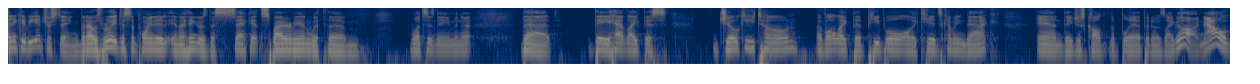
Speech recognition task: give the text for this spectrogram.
then it could be interesting. But I was really disappointed in I think it was the second Spider Man with um what's his name in it, that they had like this jokey tone of all like the people, all the kids coming back. And they just called it the blip, and it was like, oh, now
